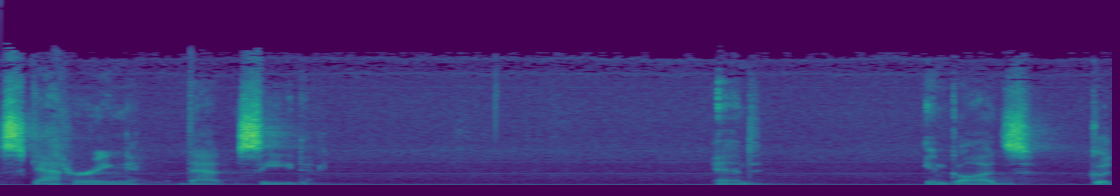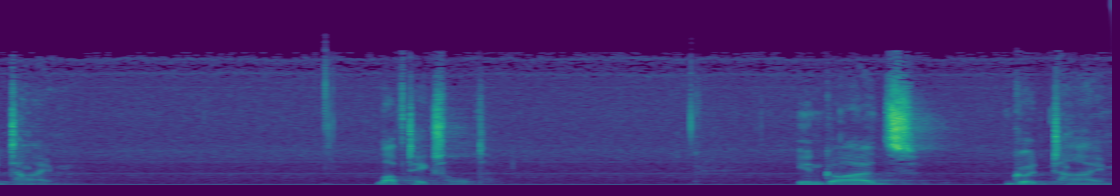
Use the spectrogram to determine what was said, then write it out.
scattering that seed. And in God's good time, love takes hold. In God's good time,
